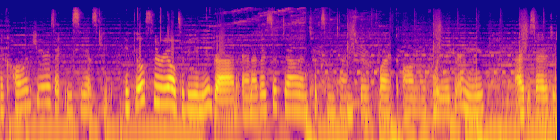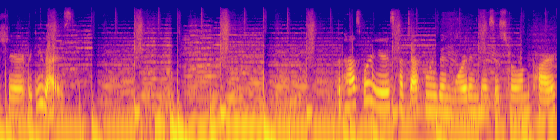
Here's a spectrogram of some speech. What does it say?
My college years at UCSB. It feels surreal to be a new grad, and as I sit down and took some time to reflect on my four year journey, I decided to share it with you guys. The past four years have definitely been more than just a stroll in the park.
